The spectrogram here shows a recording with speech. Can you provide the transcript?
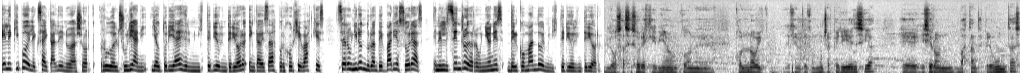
El equipo del exalcalde de Nueva York, Rudolf Giuliani, y autoridades del Ministerio del Interior, encabezadas por Jorge Vázquez, se reunieron durante varias horas en el centro de reuniones del comando del Ministerio del Interior. Los asesores que vinieron con, eh, Novik, gente con mucha experiencia, eh, hicieron bastantes preguntas.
